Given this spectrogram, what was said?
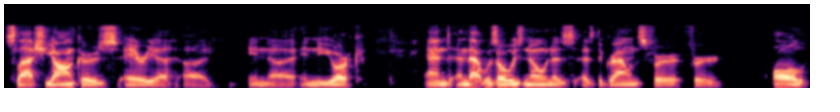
slash Yonkers area uh, in uh, in New York. And and that was always known as as the grounds for for all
